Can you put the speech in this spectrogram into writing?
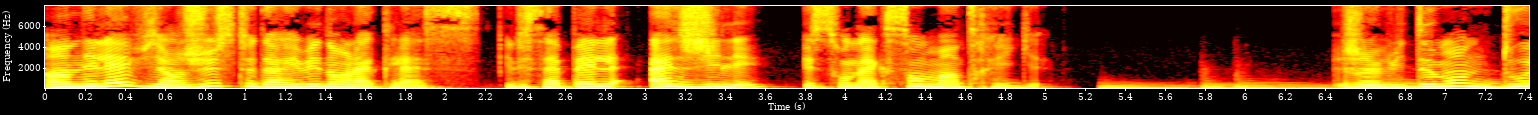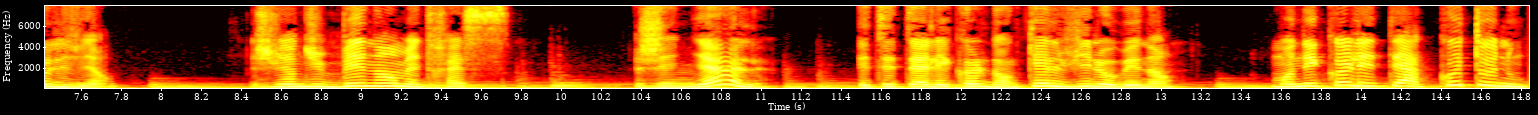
Un élève vient juste d'arriver dans la classe. Il s'appelle Agilé et son accent m'intrigue. Je lui demande d'où il vient. Je viens du Bénin, maîtresse. Génial Et t'étais à l'école dans quelle ville au Bénin? Mon école était à Cotonou.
